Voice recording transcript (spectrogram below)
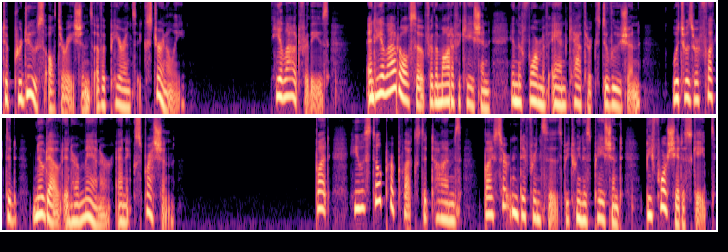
to produce alterations of appearance externally. He allowed for these, and he allowed also for the modification in the form of Anne Catherick's delusion, which was reflected, no doubt, in her manner and expression. But he was still perplexed at times by certain differences between his patient before she had escaped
